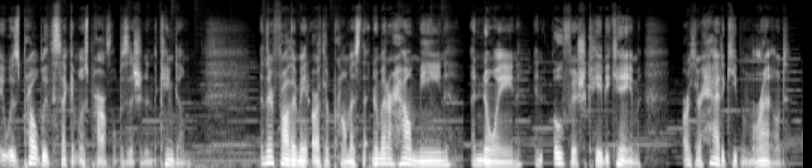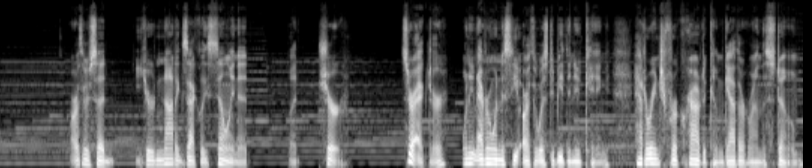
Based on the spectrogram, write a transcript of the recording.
It was probably the second most powerful position in the kingdom. And their father made Arthur promise that no matter how mean, annoying, and oafish Kay became, Arthur had to keep him around. Arthur said, You're not exactly selling it, but sure. Sir Ector, wanting everyone to see Arthur was to be the new king, had arranged for a crowd to come gather around the stone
